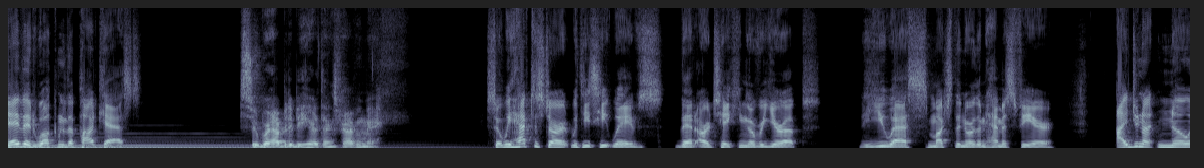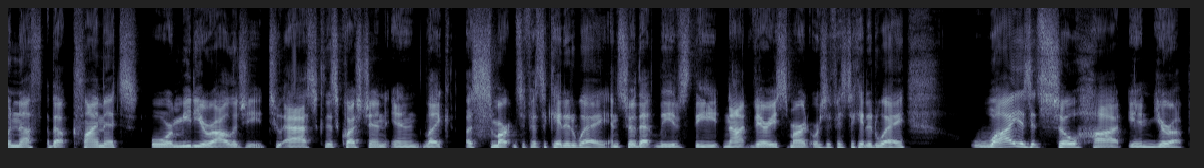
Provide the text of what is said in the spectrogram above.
David, welcome to the podcast. Super happy to be here. Thanks for having me. So, we have to start with these heat waves that are taking over Europe, the US, much of the Northern Hemisphere. I do not know enough about climate or meteorology to ask this question in like a smart and sophisticated way. And so that leaves the not very smart or sophisticated way. Why is it so hot in Europe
